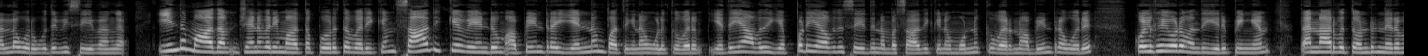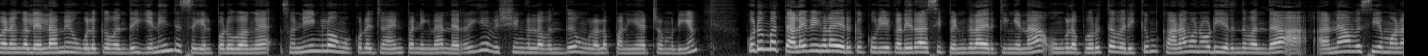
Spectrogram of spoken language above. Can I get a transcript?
நல்ல ஒரு உதவி செய்வாங்க. இந்த மாதம் ஜனவரி மாதத்தை பொறுத்த வரைக்கும் சாதிக்க வேண்டும் அப்படின்ற எண்ணம் பார்த்தீங்கன்னா உங்களுக்கு வரும். எதையாவது எப்படியாவது செய்து நம்ம சாதிக்கணும் முன்னுக்கு வரணும் அப்படின்ற ஒரு கொள்கையோடு வந்து இருப்பீங்க. தன்னார்வ தொண்டு நிறுவனங்கள் எல்லாமே உங்களுக்கு வந்து இணைந்து செயல்படுவாங்க. ஸோ நீங்களும் அவங்க கூட ஜாயின் பண்ணிங்கன்னா நிறைய விஷயங்களில் வந்து உங்களால் பணியாற்ற முடியும். குடும்ப தலைவிகளாக இருக்கக்கூடிய கனிராசி பெண்களாக இருக்கீங்கன்னா உங்களை பொறுத்த வரைக்கும் கணவனோடு இருந்து வந்த அனாவசியமான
